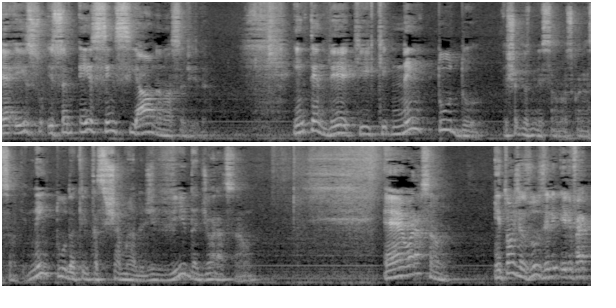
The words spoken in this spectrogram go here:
é isso, isso é essencial na nossa vida. Entender que, que nem tudo Deixa Deus ministrar o nosso coração aqui. Nem tudo aquilo que está se chamando de vida de oração é oração. Então Jesus ele, ele vai,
